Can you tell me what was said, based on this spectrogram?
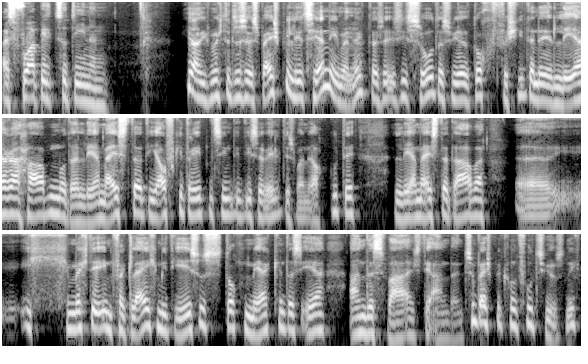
als Vorbild zu dienen. Ja, ich möchte das als Beispiel jetzt hernehmen. Ja. Also es ist so, dass wir doch verschiedene Lehrer haben oder Lehrmeister, die aufgetreten sind in dieser Welt. Es waren ja auch gute Lehrmeister da, aber äh, ich möchte im Vergleich mit Jesus doch merken, dass er anders war als die anderen. Zum Beispiel Konfuzius, nicht?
